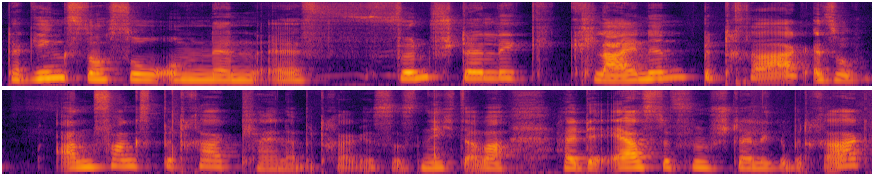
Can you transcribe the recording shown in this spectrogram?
da ging es noch so um einen äh, fünfstellig kleinen Betrag, also Anfangsbetrag, kleiner Betrag ist es nicht, aber halt der erste fünfstellige Betrag.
